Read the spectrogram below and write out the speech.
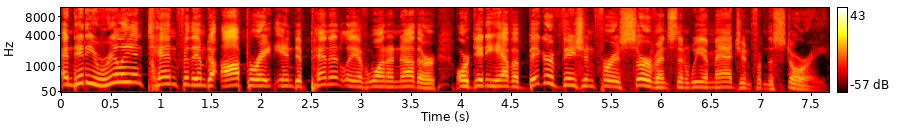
And did he really intend for them to operate independently of one another, or did he have a bigger vision for his servants than we imagine from the story?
